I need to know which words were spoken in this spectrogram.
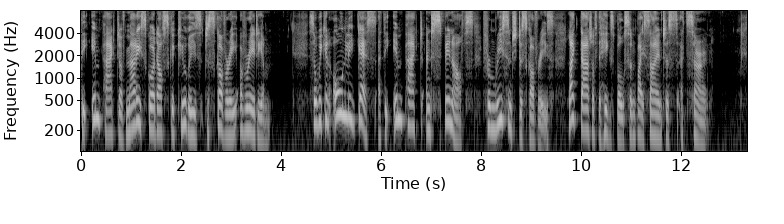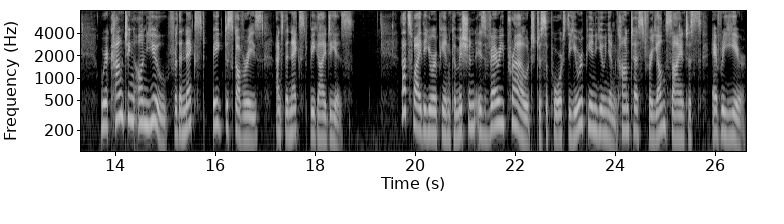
the impact of Marie Skłodowska Curie's discovery of radium. So we can only guess at the impact and spin offs from recent discoveries, like that of the Higgs boson by scientists at CERN. We're counting on you for the next big discoveries and the next big ideas. That's why the European Commission is very proud to support the European Union contest for young scientists every year.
